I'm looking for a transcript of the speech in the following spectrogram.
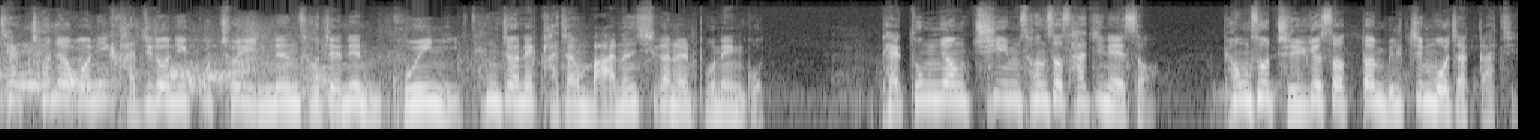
책 천여 권이 가지런히 꽂혀 있는 서재는 고인이 생전에 가장 많은 시간을 보낸 곳. 대통령 취임 선서 사진에서 평소 즐겨 썼던 밀짚 모자까지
